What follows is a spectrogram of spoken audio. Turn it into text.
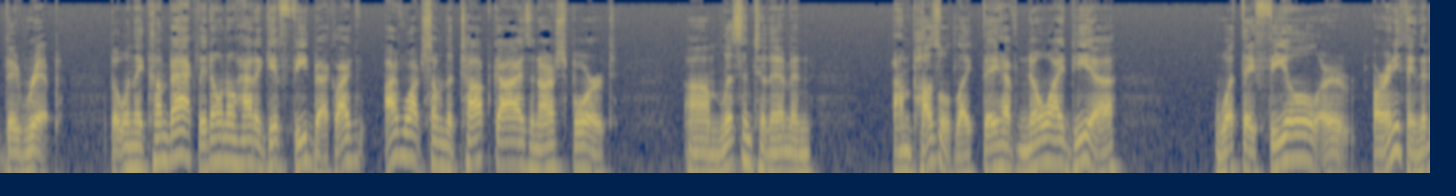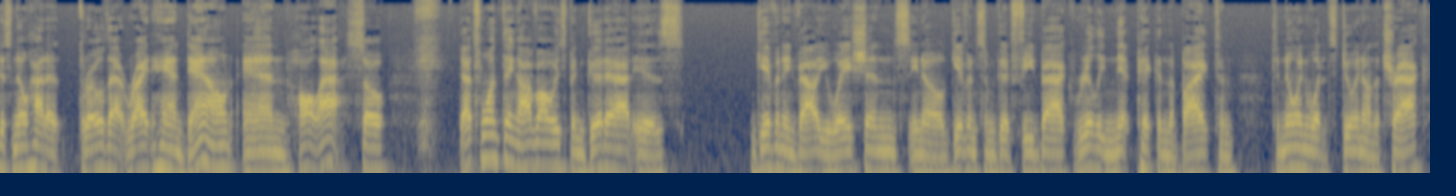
they rip, but when they come back, they don't know how to give feedback. Like I've watched some of the top guys in our sport, um, listen to them and I'm puzzled. Like they have no idea what they feel or or anything. They just know how to throw that right hand down and haul ass. So that's one thing I've always been good at is giving evaluations, you know, giving some good feedback, really nitpicking the bike to to knowing what it's doing on the track.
